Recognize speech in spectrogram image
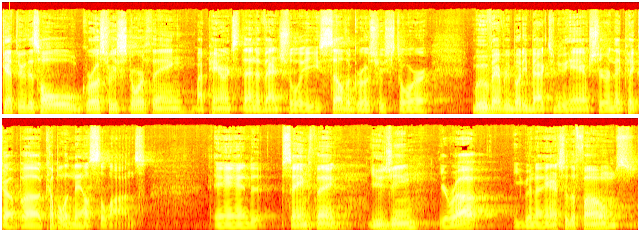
get through this whole grocery store thing. My parents then eventually sell the grocery store, move everybody back to New Hampshire, and they pick up a couple of nail salons. And same thing Eugene, you're up, you're gonna answer the phones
